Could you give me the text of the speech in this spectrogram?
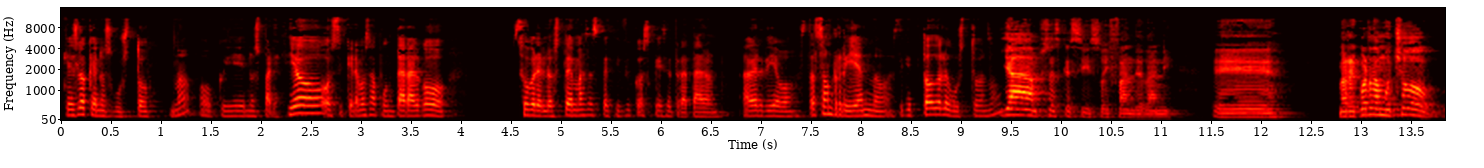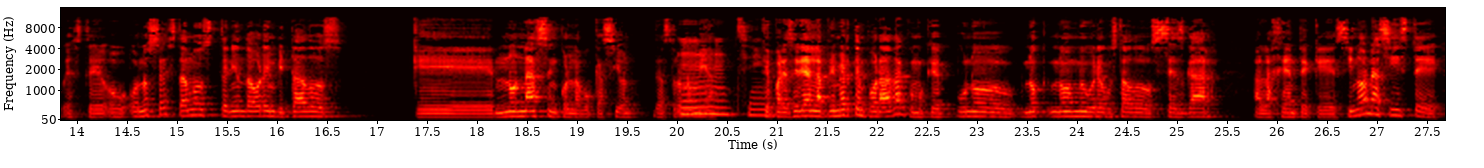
qué es lo que nos gustó, ¿no? O qué nos pareció, o si queremos apuntar algo sobre los temas específicos que se trataron. A ver, Diego, está sonriendo, así que todo le gustó, ¿no? Ya, pues es que sí, soy fan de Dani. Eh, me recuerda mucho, este, o, no sé, estamos teniendo ahora invitados que no nacen con la vocación de astronomía, mm, que parecería en la primera temporada como que uno no, no me hubiera gustado sesgar a la gente que si no naciste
